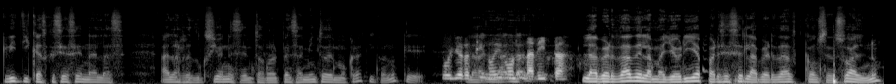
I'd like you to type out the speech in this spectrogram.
críticas que se hacen a las a las reducciones en torno al pensamiento democrático, ¿no? Que Oye, ahora no oigo nadita. La verdad de la mayoría parece ser la verdad consensual, ¿no?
